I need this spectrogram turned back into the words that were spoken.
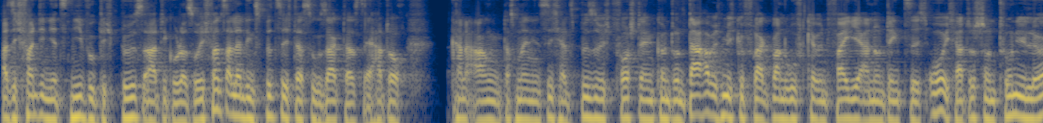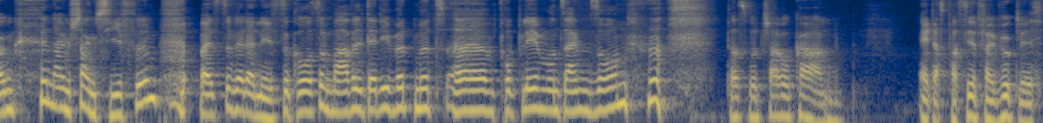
Also ich fand ihn jetzt nie wirklich bösartig oder so. Ich fand es allerdings witzig, dass du gesagt hast, er hat auch keine Ahnung, dass man ihn sich als Bösewicht vorstellen könnte. Und da habe ich mich gefragt, wann ruft Kevin Feige an und denkt sich, oh, ich hatte schon Tony Leung in einem Shang-Chi-Film. Weißt du, wer der nächste große Marvel-Daddy wird mit äh, Problemen und seinem Sohn? das wird Shah Khan. Ey, das passiert voll wirklich.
